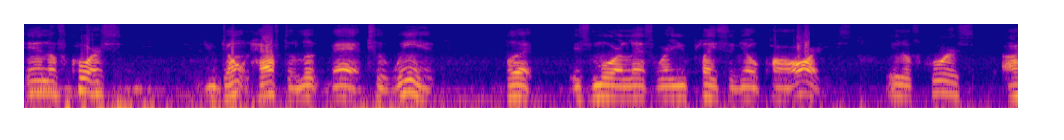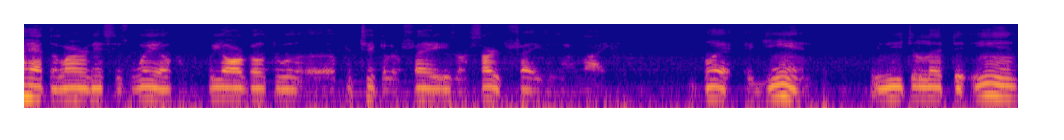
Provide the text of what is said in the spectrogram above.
And of course, you don't have to look bad to win, but it's more or less where you place in your priorities. And of course, I had to learn this as well. We all go through a, a particular phase or certain phases in life. But again, you need to let the end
